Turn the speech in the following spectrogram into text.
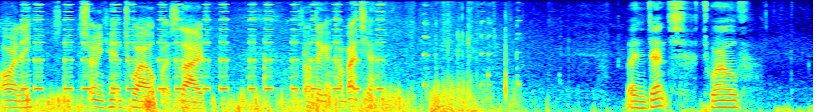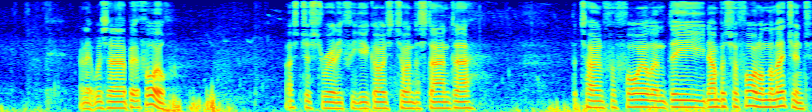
Irony, it's only hitting 12, but it's loud. So I'll dig it and come back to you. Ladies and gents, 12, and it was a bit of foil that's just really for you guys to understand uh, the tone for foil and the numbers for foil on the legend.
